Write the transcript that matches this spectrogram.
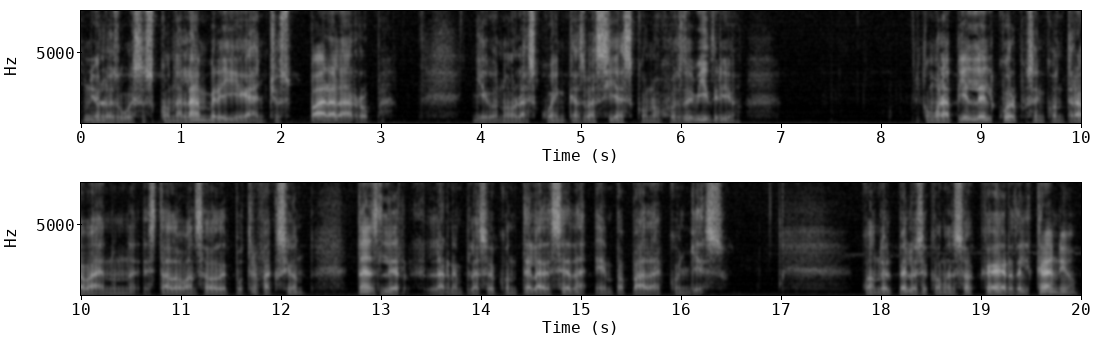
unió los huesos con alambre y ganchos para la ropa. Llegó las cuencas vacías con ojos de vidrio. Como la piel del cuerpo se encontraba en un estado avanzado de putrefacción, Tanzler la reemplazó con tela de seda empapada con yeso. Cuando el pelo se comenzó a caer del cráneo,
